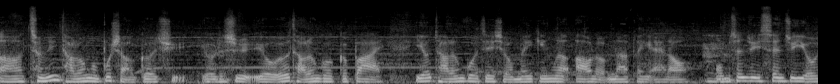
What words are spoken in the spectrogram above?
啊、曾经讨论过不少歌曲，有的是有有讨论过《Goodbye》，也有讨论过这首《Making Love Out of Nothing at All》。我们甚至于甚至于有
